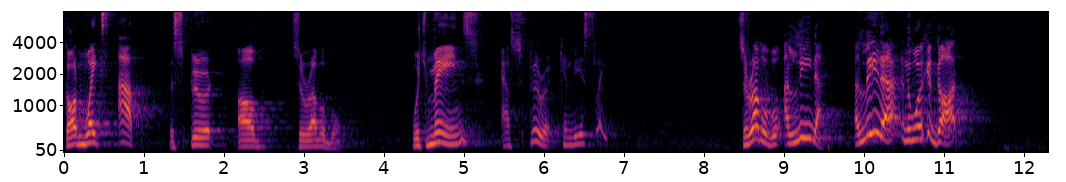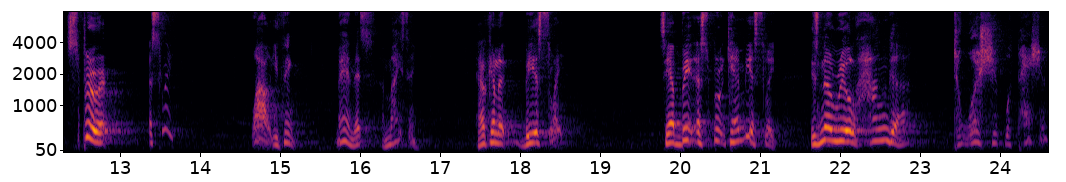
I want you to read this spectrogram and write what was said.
God wakes up the spirit of Zerubbabel, which means our spirit can be asleep. Zerubbabel, a leader, a leader in the work of God, spirit asleep. Wow, you think, man, that's amazing. How can it be asleep? See, how a spirit can be asleep. There's no real hunger to worship with passion.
